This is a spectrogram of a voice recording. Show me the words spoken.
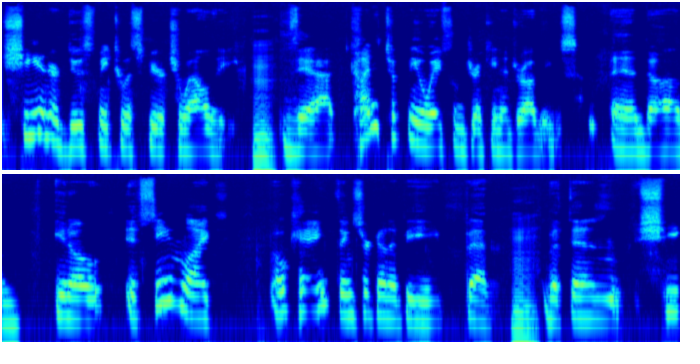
she introduced me to a spirituality Hmm. that kind of took me away from drinking and druggings, and um, you know, it seemed like okay, things are going to be better. Hmm. But then she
